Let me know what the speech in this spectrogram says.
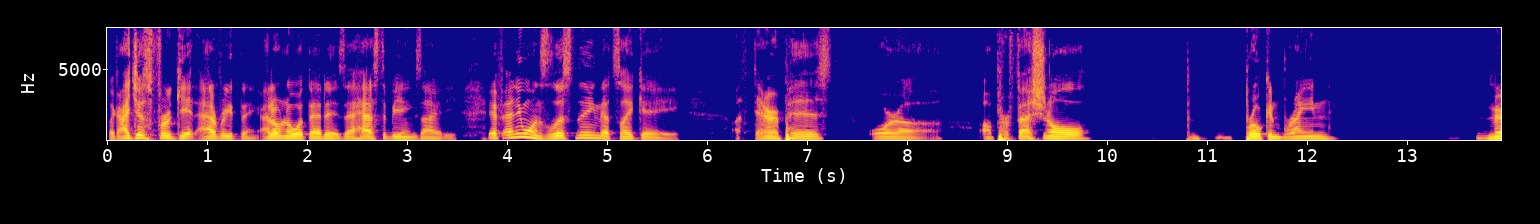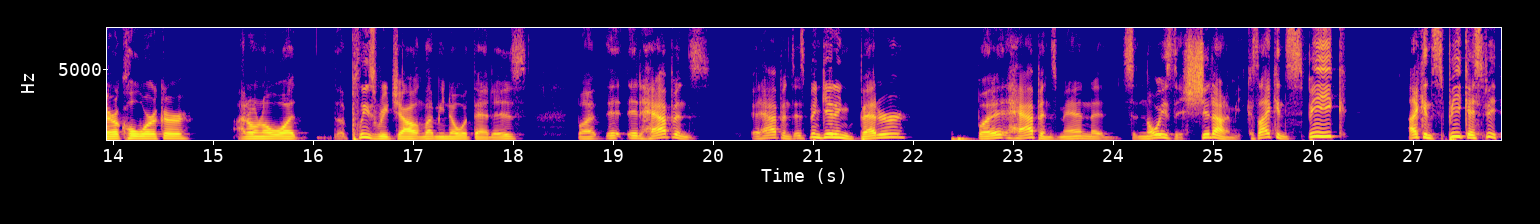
Like I just forget everything. I don't know what that is. That has to be anxiety. If anyone's listening that's like a a therapist or a a professional broken brain miracle worker, I don't know what uh, please reach out and let me know what that is. But it, it happens. It happens. It's been getting better but it happens, man. It annoys the shit out of me because I can speak. I can speak. I speak.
